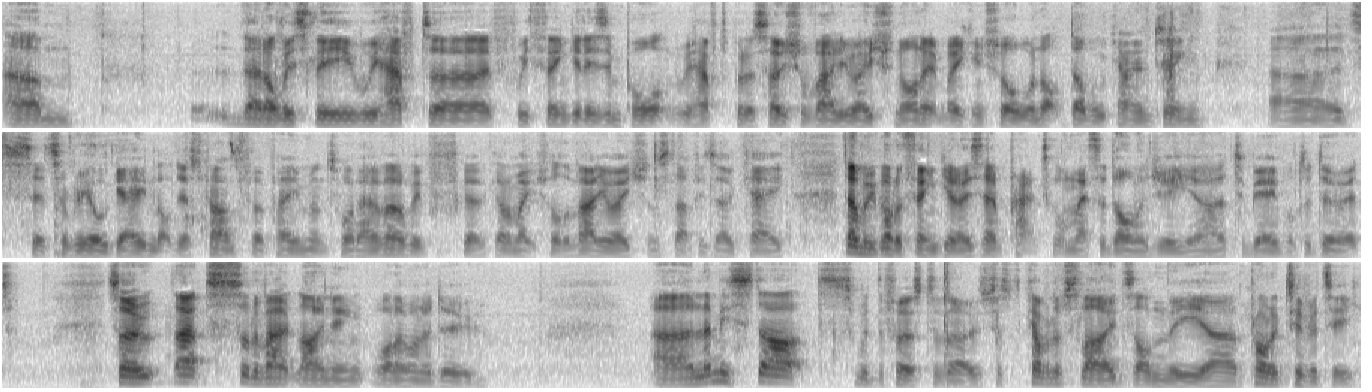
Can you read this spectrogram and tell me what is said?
Um, then obviously we have to, if we think it is important, we have to put a social valuation on it, making sure we're not double counting uh, it's, it's a real gain, not just transfer payments, whatever. We've got to make sure the valuation stuff is okay. Then we've got to think, you know, is there practical methodology uh, to be able to do it? So that's sort of outlining what I want to do. Uh, let me start with the first of those, just a couple of slides on the uh, productivity,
